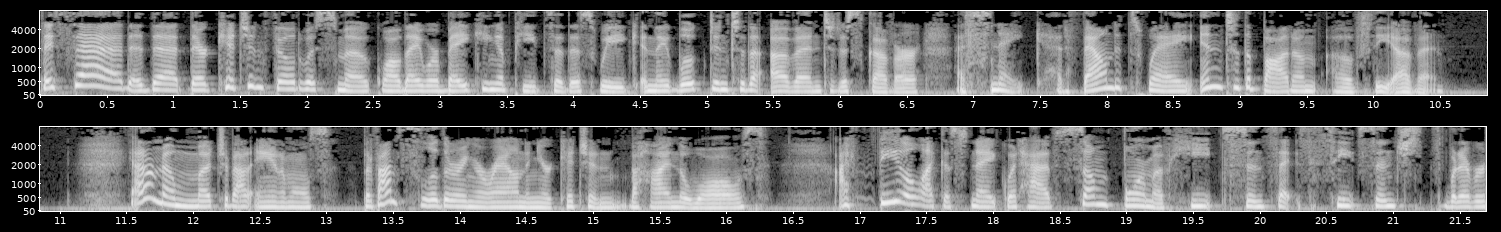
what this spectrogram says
They said that their kitchen filled with smoke while they were baking a pizza this week, and they looked into the oven to discover a snake had found its way into the bottom of the oven. I don't know much about animals, but if I'm slithering around in your kitchen behind the walls, I feel like a snake would have some form of heat sense, heat sense, whatever,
